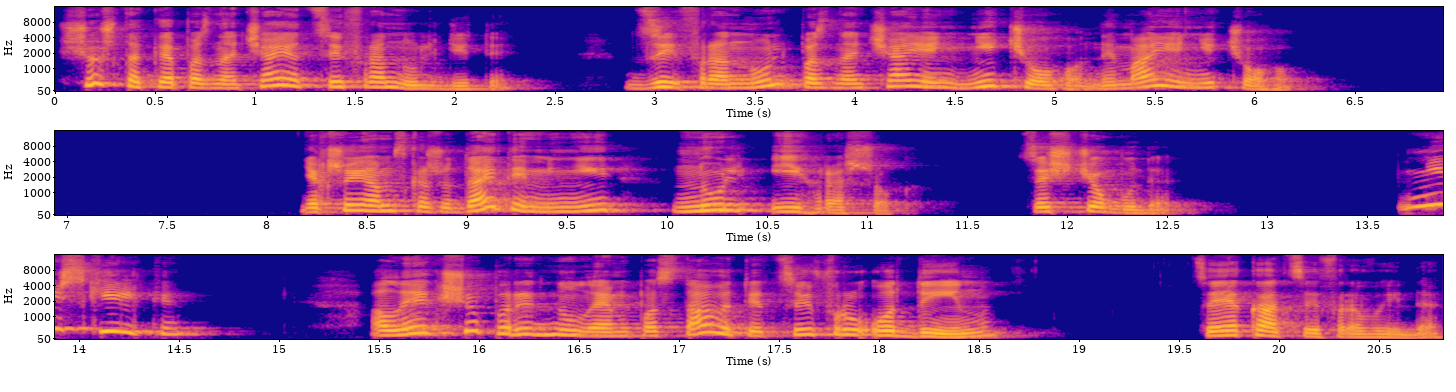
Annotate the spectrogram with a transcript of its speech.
Що ж таке позначає цифра 0, діти? Цифра 0 позначає нічого, немає нічого. Якщо я вам скажу, дайте мені 0 іграшок, це що буде? Ні скільки. Але якщо перед нулем поставити цифру 1, це яка цифра вийде?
